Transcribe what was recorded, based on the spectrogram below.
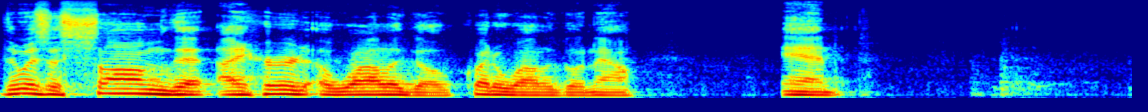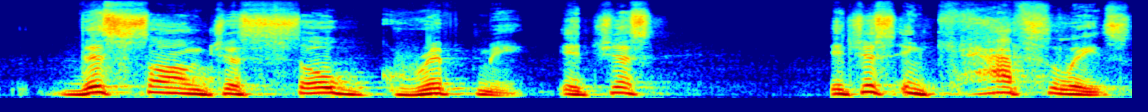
There was a song that I heard a while ago, quite a while ago now, and this song just so gripped me. It just it just encapsulates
